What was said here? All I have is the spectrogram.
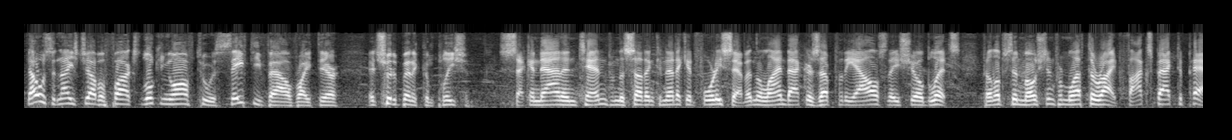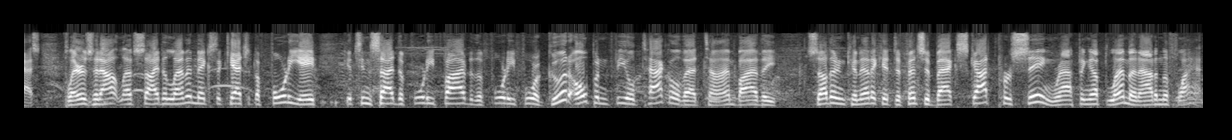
That was a nice job of Fox looking off to a safety valve right there. It should have been a completion. Second down and 10 from the Southern Connecticut 47. The linebackers up for the Owls. They show blitz. Phillips in motion from left to right. Fox back to pass. Flares it out left side to Lemon. Makes the catch at the 48. Gets inside the 45 to the 44. Good open field tackle that time by the Southern Connecticut defensive back Scott Persing wrapping up Lemon out in the flat.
